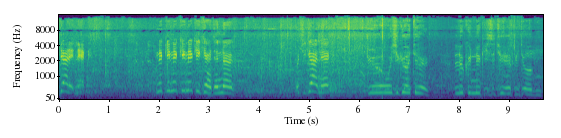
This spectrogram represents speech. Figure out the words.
Get it, Nick! Nicky, Nicky, Nicky cat in there. What you got, Nick? Yeah, what you got there? Look at Nicky, such a happy doggy.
